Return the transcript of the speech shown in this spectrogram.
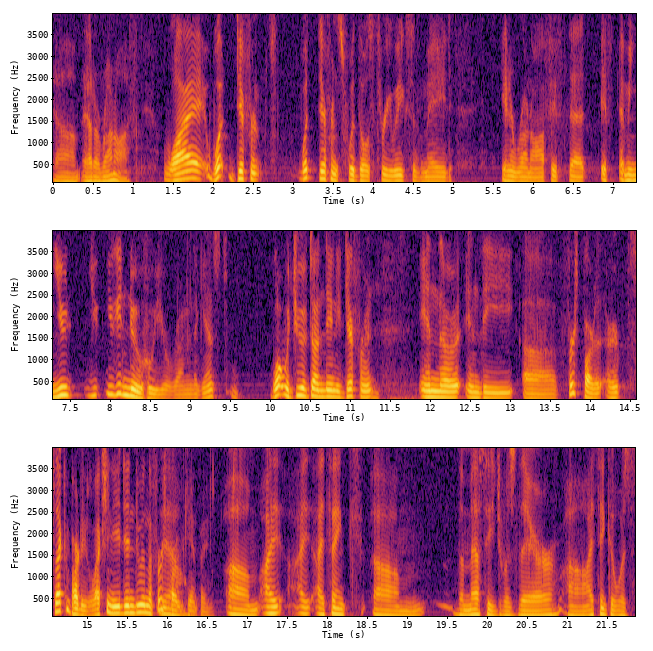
um, at a runoff. Why? What difference? What difference would those three weeks have made in a runoff? If that, if I mean, you you, you knew who you were running against. What would you have done any different in the in the uh, first part of, or second part of the election? You didn't do in the first part of the campaign. Um, I, I, I think um, the message was there. Uh, I think it was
